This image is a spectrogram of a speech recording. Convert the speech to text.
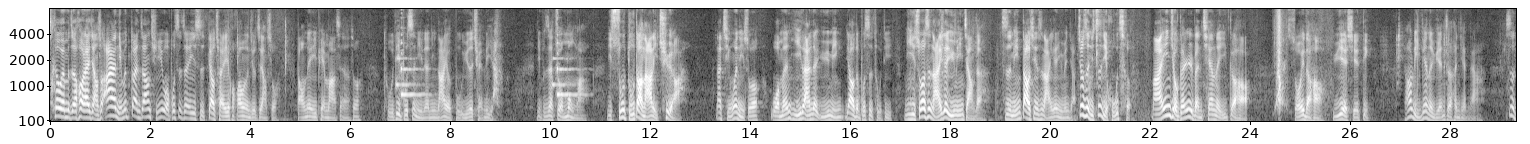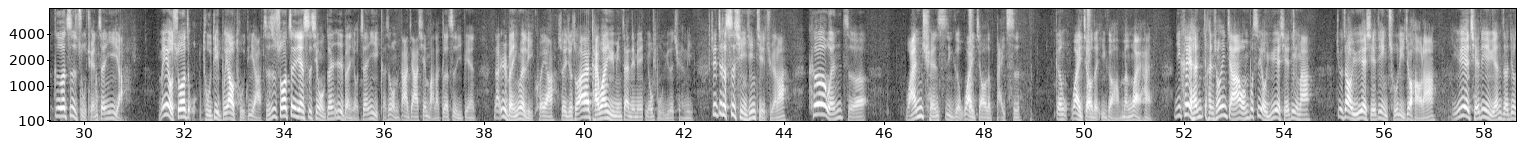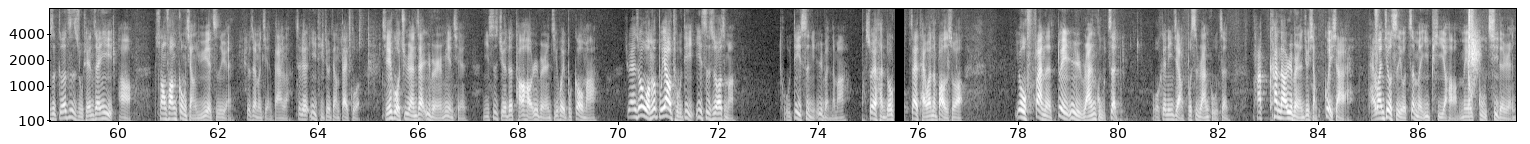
柯文哲后来讲说：“哎，你们断章取义，我不是这意思。”调出来以后，黄文就这样说，岛内一片骂声啊，说：“土地不是你的，你哪有捕鱼的权利啊？你不是在做梦吗？你书读到哪里去啊？那请问你说，我们宜兰的渔民要的不是土地？”你说是哪一个渔民讲的？指名道姓是哪一个渔民讲？就是你自己胡扯。马英九跟日本签了一个哈所谓的哈渔业协定，然后里面的原则很简单啊，是搁置主权争议啊，没有说土地不要土地啊，只是说这件事情我跟日本有争议，可是我们大家先把它搁置一边。那日本因为理亏啊，所以就说哎，台湾渔民在那边有捕鱼的权利。所以这个事情已经解决了。柯文哲完全是一个外交的白痴，跟外交的一个门外汉。你可以很很容易讲啊，我们不是有渔业协定吗？就照渔业协定处理就好啦。渔业协定原则就是搁置主权争议啊，双方共享渔业资源，就这么简单了。这个议题就这样带过，结果居然在日本人面前，你是觉得讨好日本人机会不够吗？居然说我们不要土地，意思是说什么？土地是你日本的吗？所以很多在台湾的报纸说，又犯了对日软骨症。我跟你讲，不是软骨症，他看到日本人就想跪下来。台湾就是有这么一批哈没有骨气的人，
